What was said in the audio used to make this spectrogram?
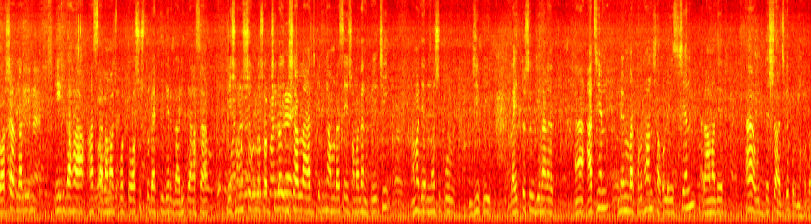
বর্ষাকালীন। ঈদগাহ আসা, নামাজ পড়তে অসুস্থ ব্যক্তিদের গাড়িতে আসা, এই সমস্যাগুলো সব ছিল। ইনশাআল্লাহ আজকে থেকে আমরা সেই সমাধান পেয়েছি। আমাদের নসিপুর জিপি দায়িত্বশীল যিনারা আছেন, মেম্বার প্রধান, সকলে এসছেন। আর আমাদের উদ্দেশ্য আজকে পূর্ণ হলো।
